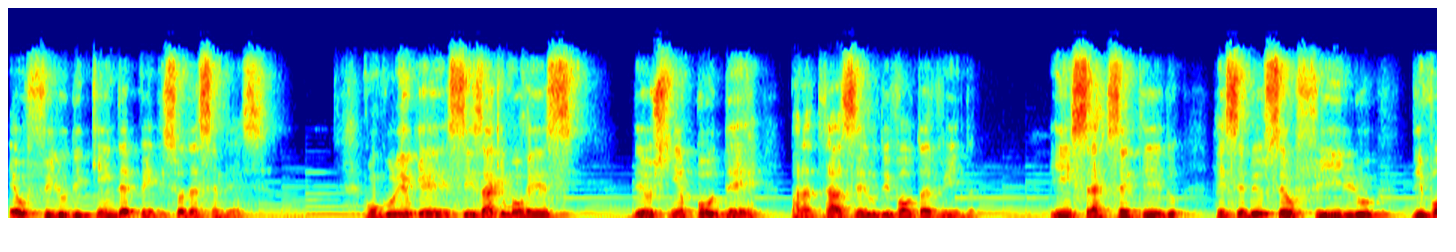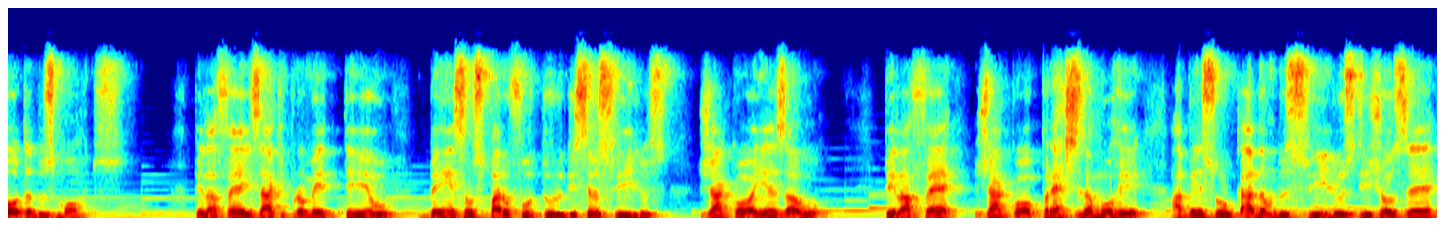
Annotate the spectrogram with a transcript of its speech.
é o filho de quem depende sua descendência. Concluiu que se Isaque morresse, Deus tinha poder para trazê-lo de volta à vida e, em certo sentido, recebeu seu filho de volta dos mortos. Pela fé, Isaac prometeu bênçãos para o futuro de seus filhos, Jacó e Esaú. Pela fé, Jacó, prestes a morrer, abençoou cada um dos filhos de José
